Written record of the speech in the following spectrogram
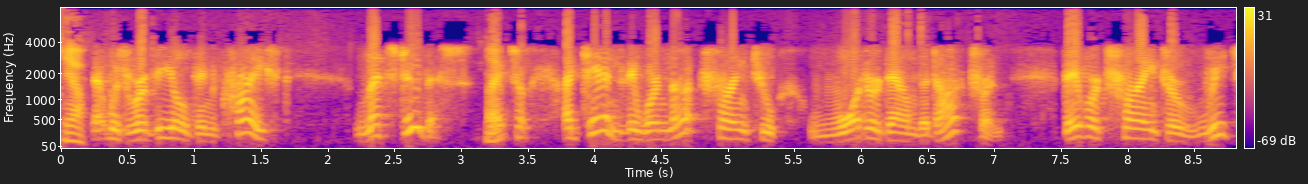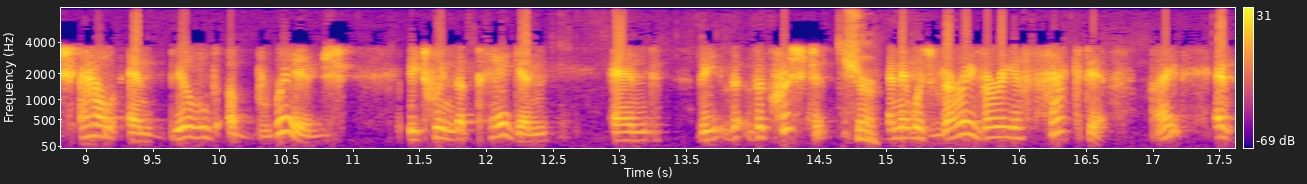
Yeah. that was revealed in Christ. Let's do this. Right? So again, they were not trying to water down the doctrine. They were trying to reach out and build a bridge between the pagan and the, the, the Christian. Sure. And it was very, very effective, right? And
